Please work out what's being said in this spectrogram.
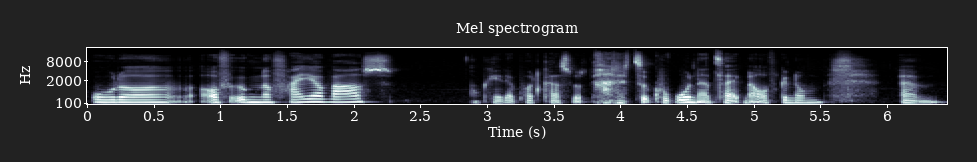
oder auf irgendeiner Feier warst. Okay, der Podcast wird gerade zu Corona-Zeiten aufgenommen. Ähm,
